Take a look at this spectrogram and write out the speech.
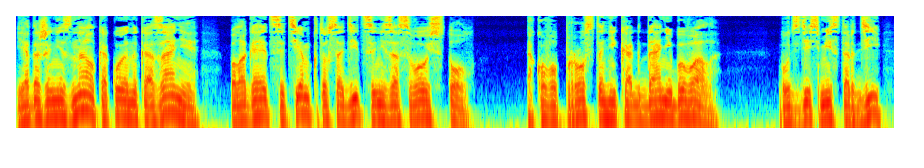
Я даже не знал, какое наказание полагается тем, кто садится не за свой стол. Такого просто никогда не бывало. Будь здесь мистер Ди —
